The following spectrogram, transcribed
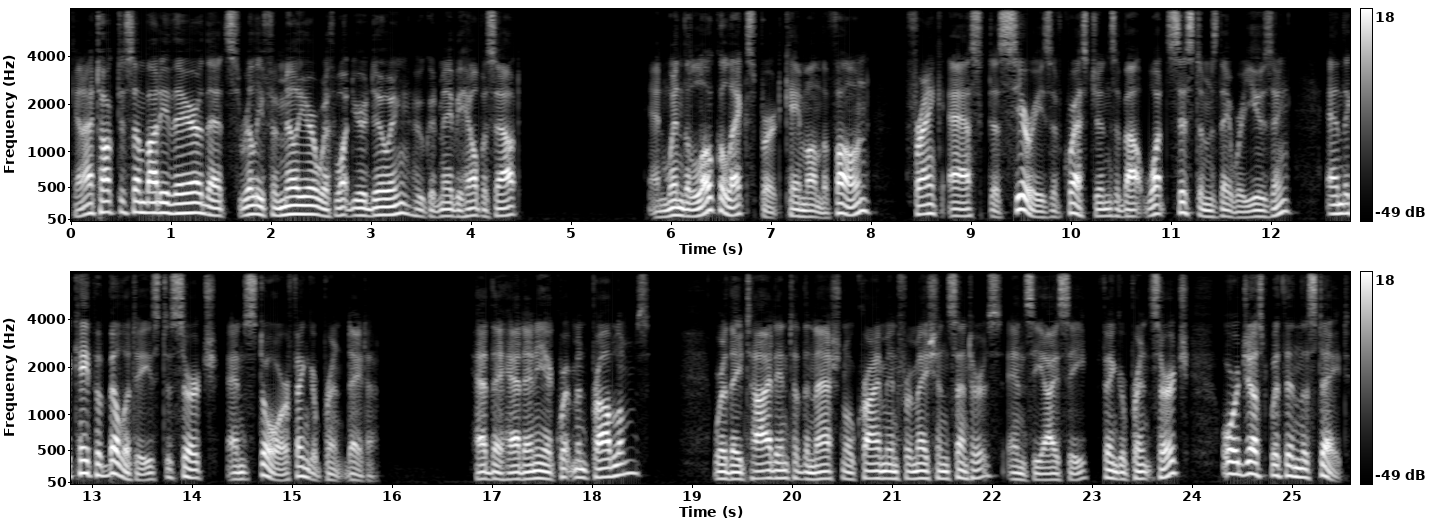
Can I talk to somebody there that's really familiar with what you're doing who could maybe help us out? And when the local expert came on the phone, Frank asked a series of questions about what systems they were using and the capabilities to search and store fingerprint data. Had they had any equipment problems? Were they tied into the National Crime Information Center's NCIC fingerprint search or just within the state?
